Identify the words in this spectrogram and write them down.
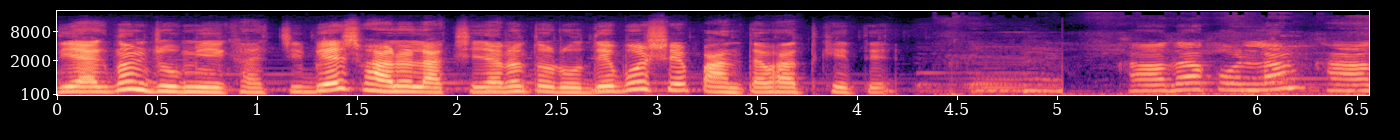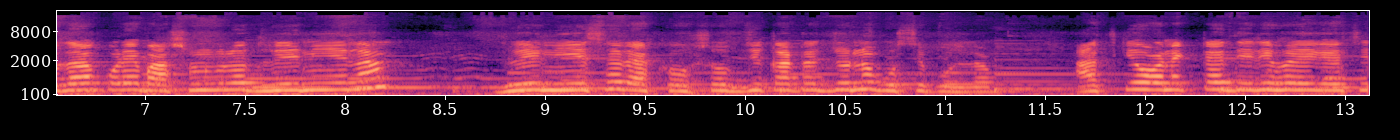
দিয়ে একদম জমিয়ে খাচ্ছি। বেশ ভালো লাগছে জানো তো, রোদে বসে পান্তা ভাত খেতে। খাওয়া দাওয়া করলাম, খাওয়া দাওয়া করে বাসনগুলো ধুয়ে নিয়ে এলাম। ধুয়ে নিয়ে এসে দেখো, সবজি কাটার জন্য বসে পড়লাম। আজকে অনেকটাই দেরি হয়ে গেছে,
